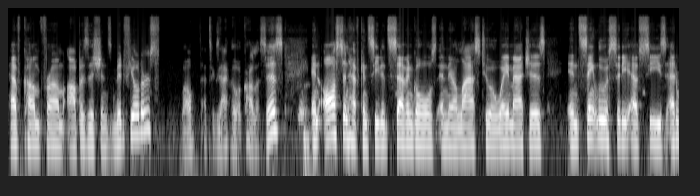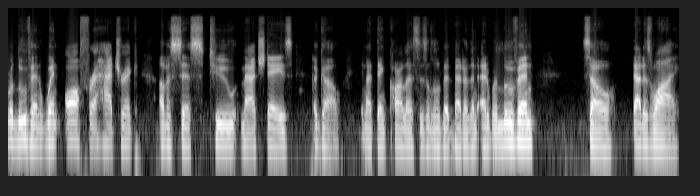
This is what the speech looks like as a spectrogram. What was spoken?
have come from opposition's midfielders. Well, that's exactly what Carlos is. And Austin have conceded seven goals in their last two away matches. In St. Louis City FC's Edward Löwen went off for a hat trick of assists two match days ago. And I think Carlos is a little bit better than Edward Löwen. So that is why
